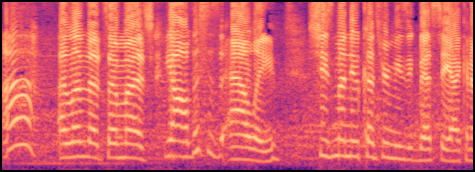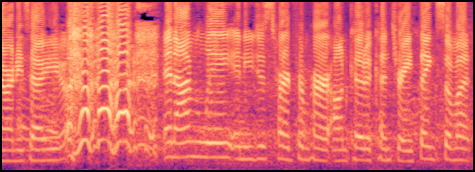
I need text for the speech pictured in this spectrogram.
Ah, I love that so much. Y'all, this is Alee. She's my new country music bestie, I can already tell you. and I'm Leigh, and you just heard from her on Coda Country. Thanks so much.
